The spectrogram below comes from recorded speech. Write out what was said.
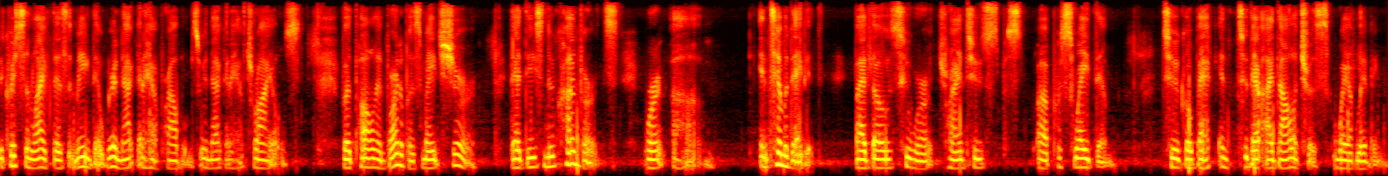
the Christian life doesn't mean that we're not going to have problems, we're not going to have trials. But Paul and Barnabas made sure that these new converts weren't um, intimidated by those who were trying to uh, persuade them to go back into their idolatrous way of living.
